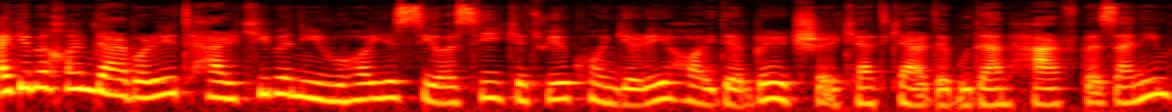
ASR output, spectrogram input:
اگه بخوایم درباره ترکیب نیروهای سیاسی که توی کنگره هایدلبرگ شرکت کرده بودن حرف بزنیم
